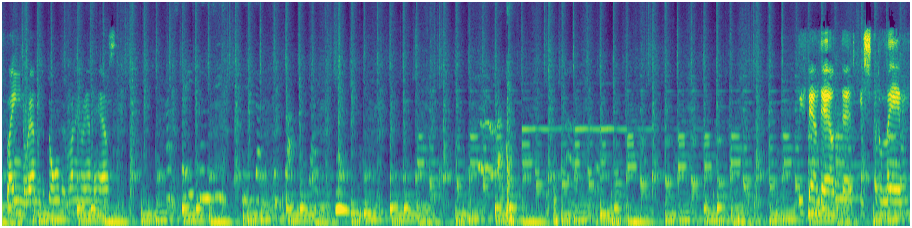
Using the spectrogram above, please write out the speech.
Playing around with the dog and running around the house. we found out that his little lamb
